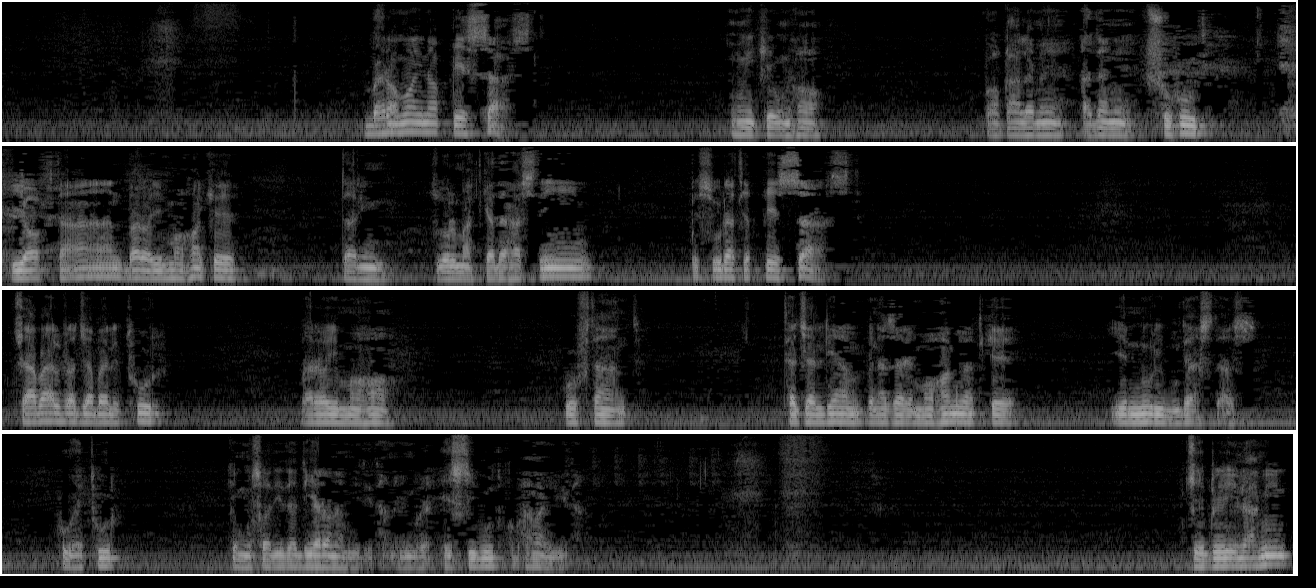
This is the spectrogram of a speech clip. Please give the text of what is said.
برا ما اینا قصه است. اونی که اونها با قلم قدم شهود یافتند برای ماها که در این ظلمتگده هستیم به صورت قصه است. جبل را جبل تور برای ماها گفتند. تجلی به نظر ماها میاد که یه نوری بوده است از کوه تور که موسی دیده دیگران هم می‌دیدن. این نور حسی بود خب همه می‌دیدن جبرئیل امین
